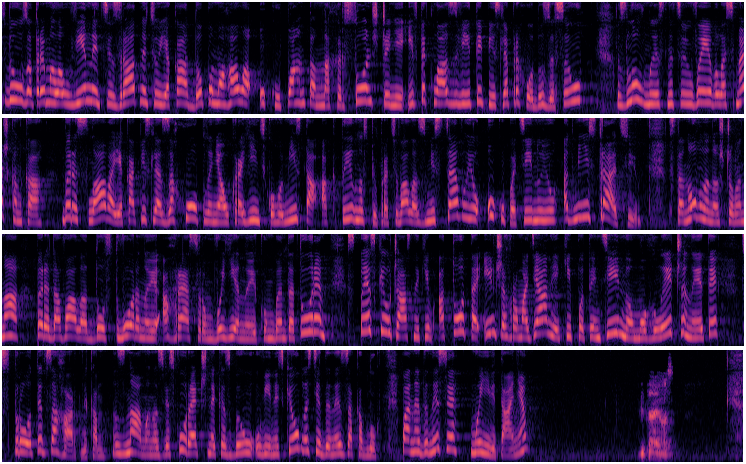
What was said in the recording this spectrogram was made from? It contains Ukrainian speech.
СБУ затримала у Вінниці зрадницю, яка допомагала окупантам на Херсонщині і втекла звідти після приходу ЗСУ. Зловмисницею виявилась мешканка Береслава, яка після захоплення українського міста активно співпрацювала з місцевою окупаційною адміністрацією. Встановлено, що вона передавала до створеної агресором воєнної комбентатури списки учасників АТО та інших громадян, які потенційно могли чинити спротив загарбникам. З нами на зв'язку речник СБУ у Вінницькій області Денис Закаблук. Пане Денисе, мої вітання. Вітаю вас.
